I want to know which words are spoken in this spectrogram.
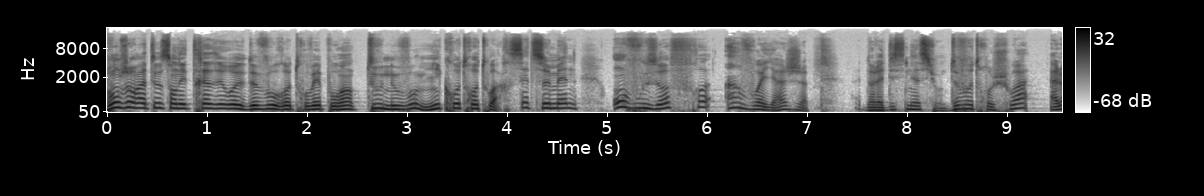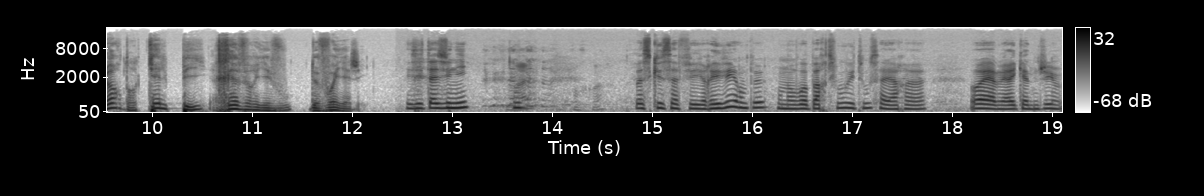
Bonjour à tous, on est très heureux de vous retrouver pour un tout nouveau micro-trottoir. Cette semaine, on vous offre un voyage dans la destination de votre choix. Alors, dans quel pays rêveriez-vous de voyager? Les États-Unis Parce que ça fait rêver un peu. On en voit partout et tout. Ça a l'air. euh, Ouais, American Dream.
